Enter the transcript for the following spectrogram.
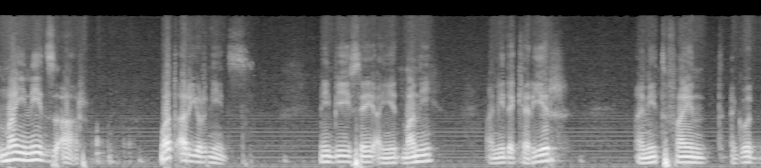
my needs are, what are your needs? Maybe say, I need money, I need a career, I need to find a good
